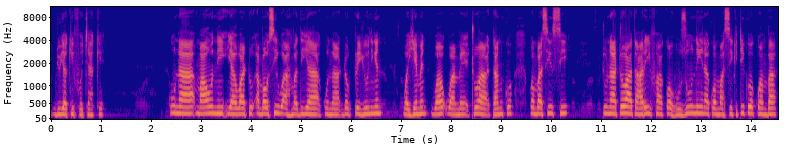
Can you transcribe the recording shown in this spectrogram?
juu ya kifo chake. Kuna maoni ya watu ambao si wa ahmadia kuna dr union wa yemen wao wametoa tamko kwamba sisi tunatoa taarifa kwa huzuni na kwa masikitiko kwamba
